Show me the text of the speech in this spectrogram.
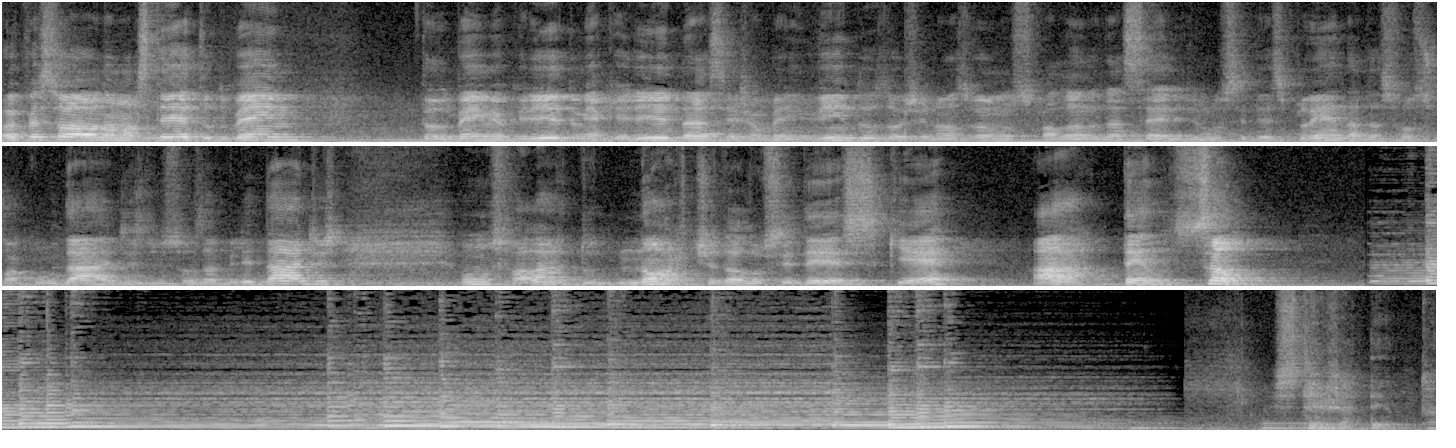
Oi pessoal, namastê, tudo bem? Tudo bem, meu querido, minha querida? Sejam bem-vindos. Hoje nós vamos falando da série de lucidez plena, das suas faculdades, de suas habilidades. Vamos falar do norte da lucidez, que é a atenção. Esteja atento.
